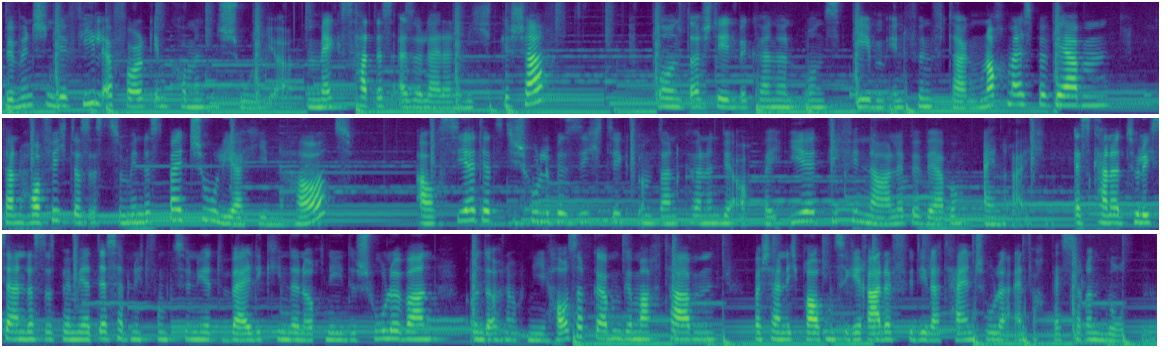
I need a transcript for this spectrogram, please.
Wir wünschen dir viel Erfolg im kommenden Schuljahr. Max hat es also leider nicht geschafft. Und da steht, wir können uns eben in fünf Tagen nochmals bewerben. Dann hoffe ich, dass es zumindest bei Julia hinhaut. Auch sie hat jetzt die Schule besichtigt und dann können wir auch bei ihr die finale Bewerbung einreichen. Es kann natürlich sein, dass das bei mir deshalb nicht funktioniert, weil die Kinder noch nie in der Schule waren und auch noch nie Hausaufgaben gemacht haben. Wahrscheinlich brauchen sie gerade für die Lateinschule einfach bessere Noten.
